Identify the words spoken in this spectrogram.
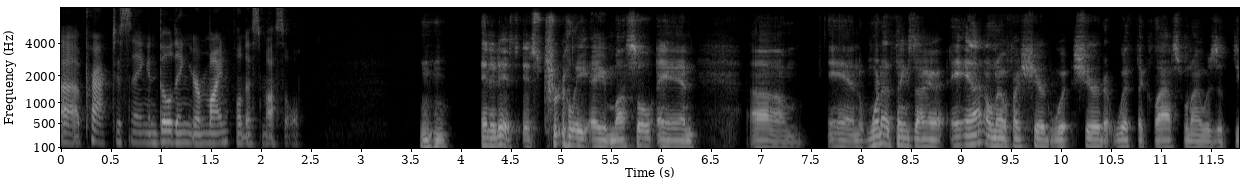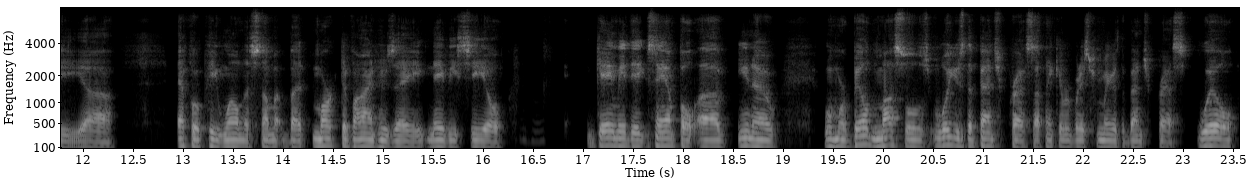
uh, practicing and building your mindfulness muscle. And it is. It's truly a muscle. And um, and one of the things I and I don't know if I shared wi- shared it with the class when I was at the uh, FOP Wellness Summit, but Mark Divine, who's a Navy SEAL, gave me the example of you know when we're building muscles, we'll use the bench press. I think everybody's familiar with the bench press. We'll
